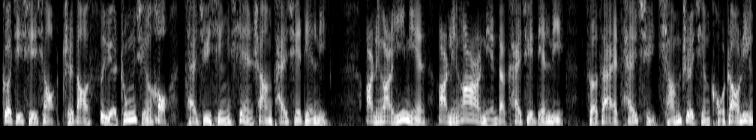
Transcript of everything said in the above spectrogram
各级学校直到四月中旬后才举行线上开学典礼。二零二一年、二零二二年的开学典礼，则在采取强制性口罩令、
